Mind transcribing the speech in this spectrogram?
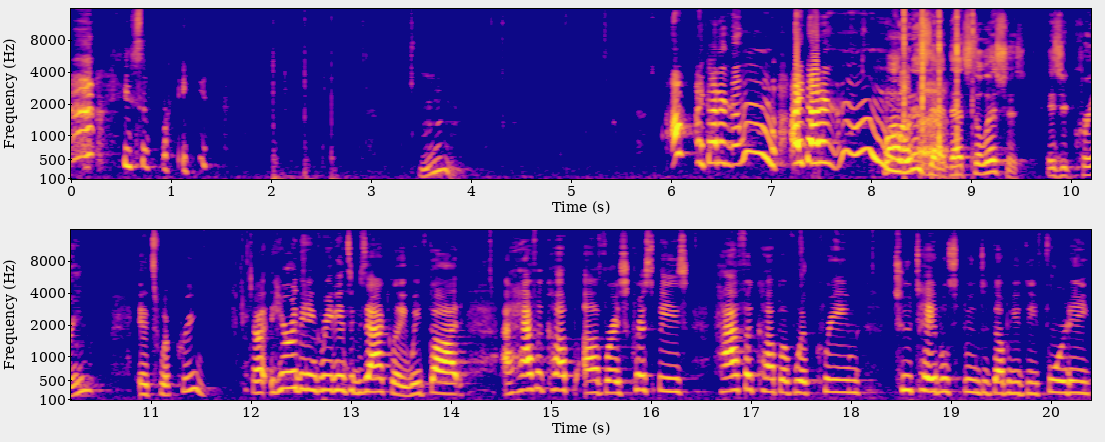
He's afraid. Hmm. I got an mm. I got an mm. Wow, what is that? That's delicious. Is it cream? It's whipped cream. Now, here are the ingredients exactly. We've got a half a cup of Rice Krispies, half a cup of whipped cream, two tablespoons of WD-40.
